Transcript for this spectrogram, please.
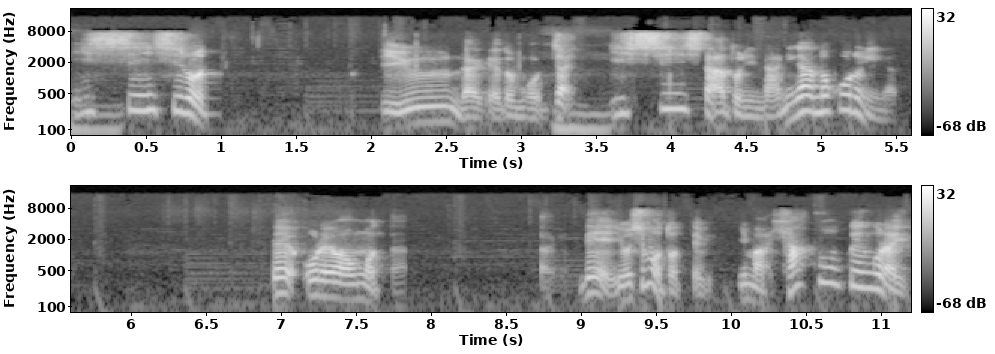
一新しろって言うんだけども、じゃあうん一新した後に何が残るんやって、俺は思った。で、吉本って今100億円ぐらい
